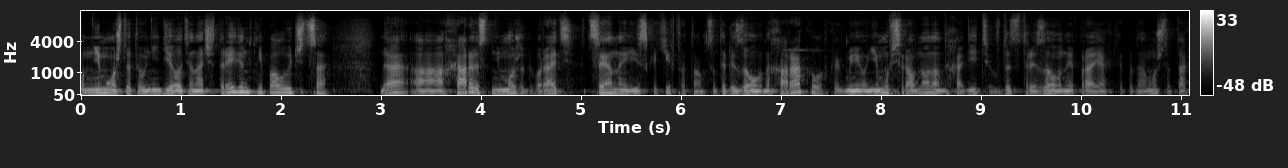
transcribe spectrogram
Он не может этого не делать, иначе трейдинг не получится да, а Harvest не может брать цены из каких-то там централизованных оракулов, как бы ему все равно надо ходить в децентрализованные проекты, потому что так,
